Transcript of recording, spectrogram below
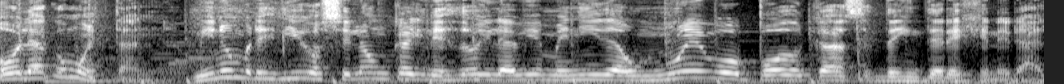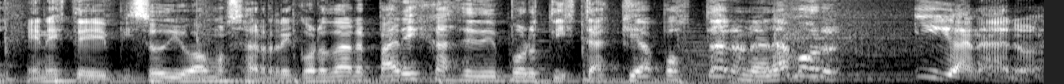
Hola, ¿cómo están? Mi nombre es Diego Celonca y les doy la bienvenida a un nuevo podcast de interés general. En este episodio vamos a recordar parejas de deportistas que apostaron al amor y ganaron.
